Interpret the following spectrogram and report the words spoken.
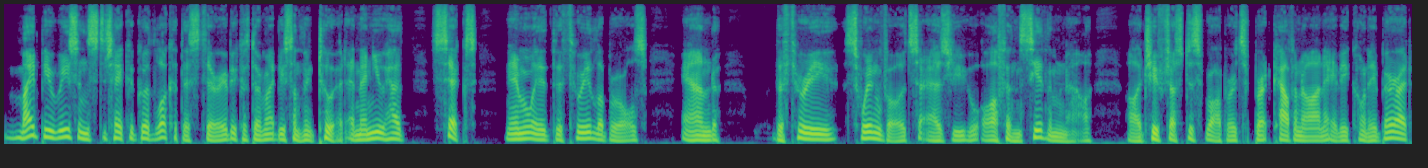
might be reasons to take a good look at this theory because there might be something to it. And then you had six, namely the three liberals and the three swing votes, as you often see them now, uh, Chief Justice Roberts, Brett Kavanaugh, and Amy Coney Barrett,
